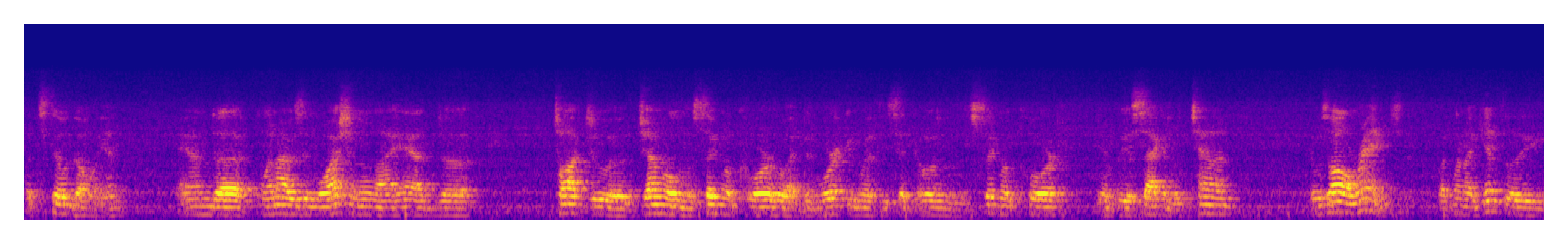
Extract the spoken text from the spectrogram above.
but still go in. And uh, when I was in Washington, I had uh, talked to a general in the Signal Corps who I'd been working with. He said, go into the Signal Corps, you'll be a second lieutenant. It was all arranged. But when I get to the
